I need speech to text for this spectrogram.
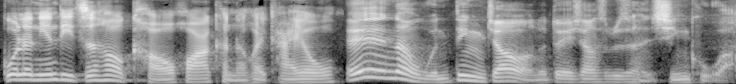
过了年底之后，桃花可能会开哦。哎，那稳定交往的对象是不是很辛苦啊？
